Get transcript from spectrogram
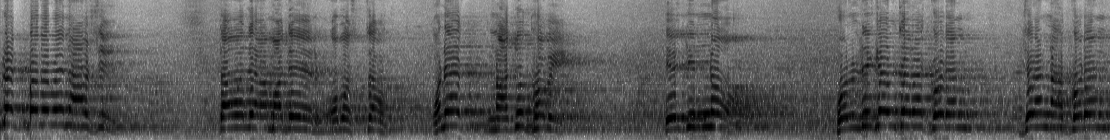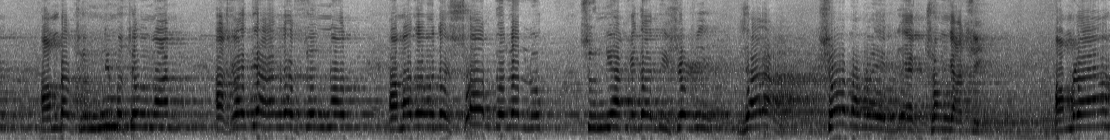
প্লেট বানাবে না আসি, তাহলে আমাদের অবস্থা অনেক নাজুক হবে। এই জন্য পলিটিক্যাল যারা করেন, যারা না করেন, আমরা সুন্নি মুসলমান, আকাইদা আহলে সুন্নত, আমাদের মধ্যে সব দলের লোক, সুন্নি আকিদা বিশ্বাসী, যারা সব আমরা এক- একসঙ্গে আছি। আমরা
